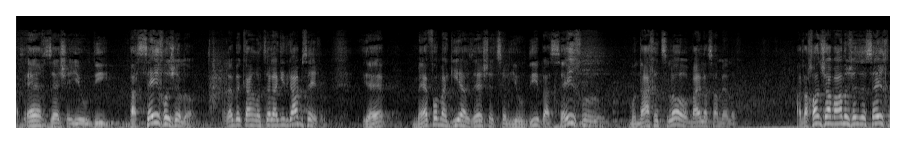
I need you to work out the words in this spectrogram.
אז איך זה שיהודי בשכל שלו, הרב כאן רוצה להגיד גם שכל, yeah, מאיפה מגיע זה שאצל יהודי בשכל מונח אצלו מיילס המלך? אז נכון שאמרנו שזה שכל.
